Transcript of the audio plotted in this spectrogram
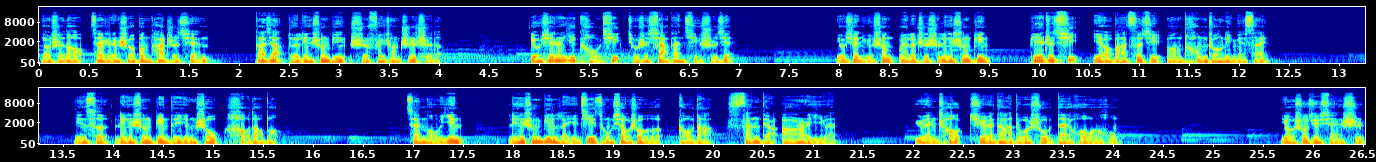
要知道，在人设崩塌之前，大家对林生斌是非常支持的。有些人一口气就是下单几十件，有些女生为了支持林生斌，憋着气也要把自己往童装里面塞。因此，林生斌的营收好到爆。在某音，林生斌累计总销售额高达三点二二亿元，远超绝大多数带货网红。有数据显示，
